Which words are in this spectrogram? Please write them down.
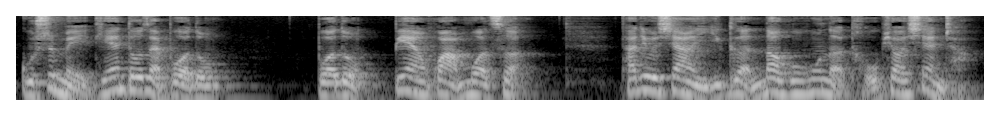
股市每天都在波动，波动变化莫测，它就像一个闹哄哄的投票现场。”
